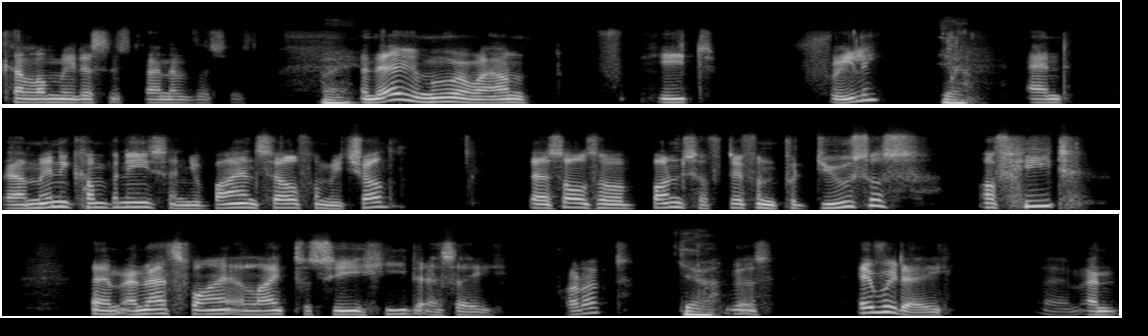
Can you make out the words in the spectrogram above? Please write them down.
kilometers is kind of the system. right. And there you move around f- heat freely. Yeah. And there are many companies, and you buy and sell from each other. There's also a bunch of different producers of heat. Um, and that's why I like to see heat as a product Yeah. Because every day, um, and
